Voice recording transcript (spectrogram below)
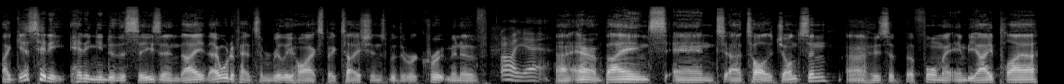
I guess heading heading into the season, they, they would have had some really high expectations with the recruitment of Oh yeah. uh, Aron Baynes and uh, Tyler Johnson, uh, who's a, a former NBA player,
